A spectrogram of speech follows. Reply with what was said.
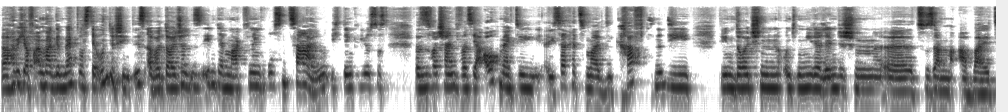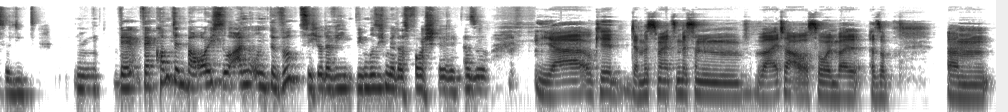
Da habe ich auf einmal gemerkt, was der Unterschied ist. Aber Deutschland ist eben der Markt von den großen Zahlen. Ich denke, Justus, das ist wahrscheinlich, was ihr auch merkt, die, ich sage jetzt mal, die Kraft, ne, die, die im deutschen und im niederländischen äh, Zusammenarbeit liegt. Hm, wer, wer kommt denn bei euch so an und bewirbt sich oder wie, wie muss ich mir das vorstellen? Also ja, okay, da müssen wir jetzt ein bisschen weiter ausholen, weil also ähm,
